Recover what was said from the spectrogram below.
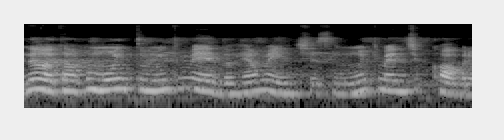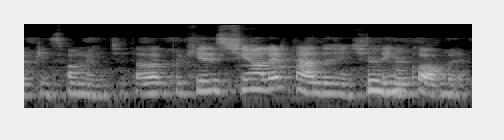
Não, eu tava com muito, muito medo, realmente, assim, muito medo de cobra, principalmente. Tava, porque eles tinham alertado a gente, uhum. tem cobra.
